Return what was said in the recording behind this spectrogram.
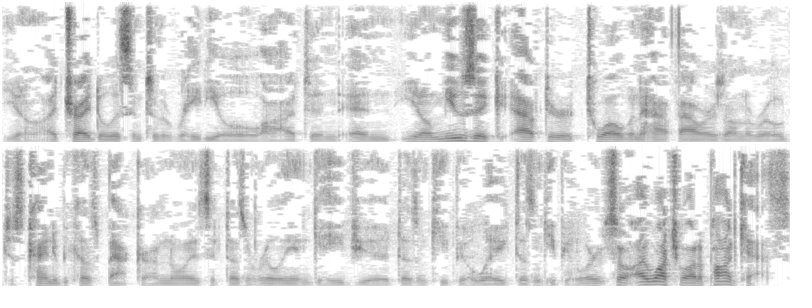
you know, I tried to listen to the radio a lot and, and, you know, music after 12 and a half hours on the road just kind of becomes background noise. It doesn't really engage you. It doesn't keep you awake, doesn't keep you alert. So I watch a lot of podcasts.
